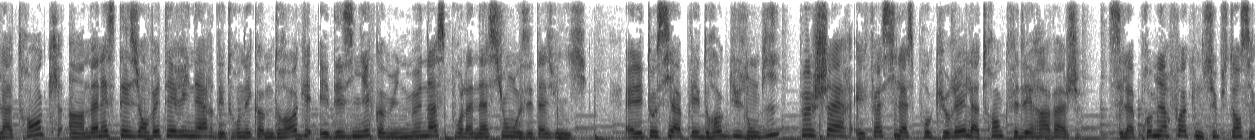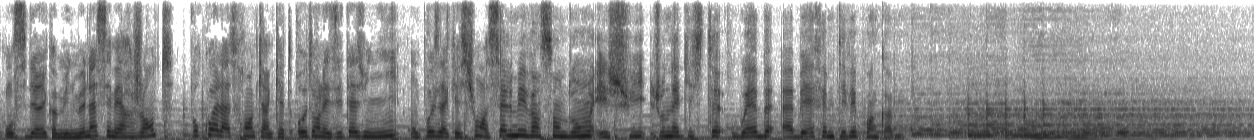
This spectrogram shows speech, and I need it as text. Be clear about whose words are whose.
Speaker 1: La tranque, un anesthésiant vétérinaire détourné comme drogue, est désigné comme une menace pour la nation aux États-Unis. Elle est aussi appelée drogue du zombie. Peu chère et facile à se procurer, la tranque fait des ravages. C'est la première fois qu'une substance est considérée comme une menace émergente. Pourquoi la tranque inquiète autant les États-Unis? On pose la question à
Speaker 2: Salmé Vincent Don et je suis journaliste web à bfmtv.com.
